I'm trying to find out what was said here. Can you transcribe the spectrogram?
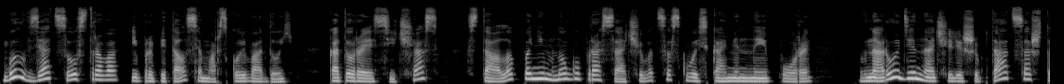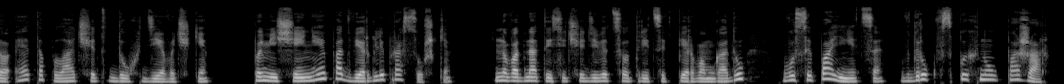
был взят с острова и пропитался морской водой, которая сейчас стала понемногу просачиваться сквозь каменные поры. В народе начали шептаться, что это плачет дух девочки. Помещение подвергли просушке. Но в 1931 году в усыпальнице вдруг вспыхнул пожар.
